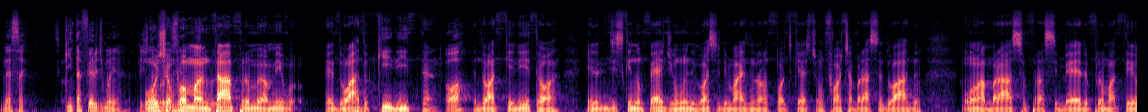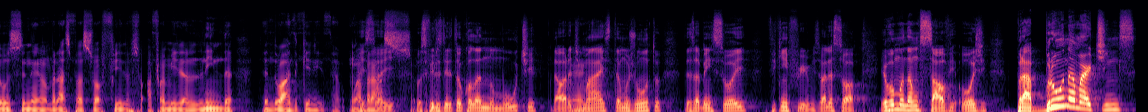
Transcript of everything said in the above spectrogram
nessa quinta-feira de manhã. tá Hoje eu vou mandar pro meu amigo Eduardo Quirita. Ó, Eduardo Quirita, ó, ele disse que não perde um, ele gosta demais do nosso podcast. Um forte abraço, Eduardo. Um abraço para Sibélio, para o Matheus, né? um abraço para sua filha, a família linda Eduardo Quirita. Um É isso abraço. aí. Os filhos dele estão colando no multi, da hora É. demais, tamo junto. Deus abençoe. Fiquem firmes. Olha só, eu vou mandar um salve hoje pra Bruna Martins,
